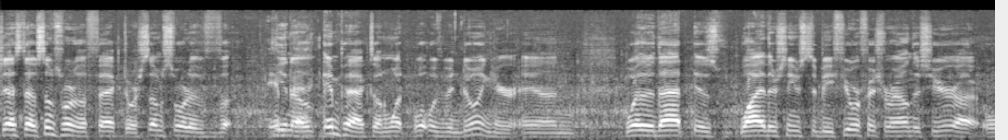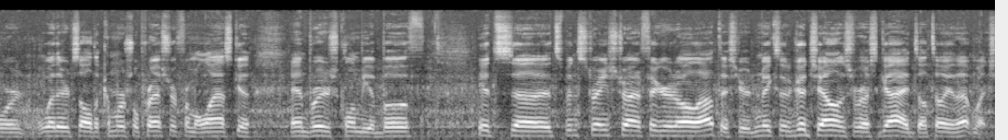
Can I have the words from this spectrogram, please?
just have some sort of effect or some sort of uh, you know Impact. impact on what what we've been doing here and whether that is why there seems to be fewer fish around this year uh, or whether it's all the commercial pressure from Alaska and British Columbia both it's uh, it's been strange trying to figure it all out this year it makes it a good challenge for us guides I'll tell you that much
